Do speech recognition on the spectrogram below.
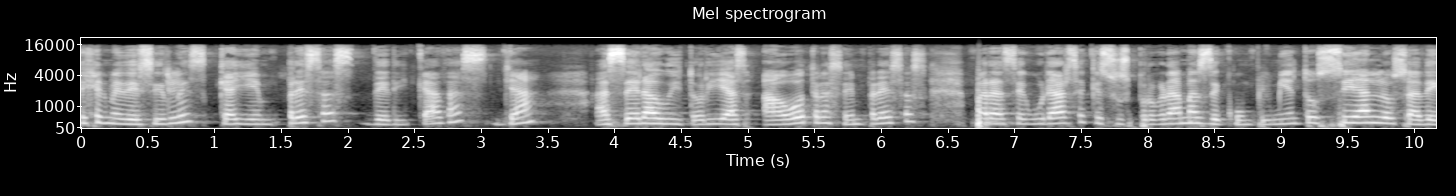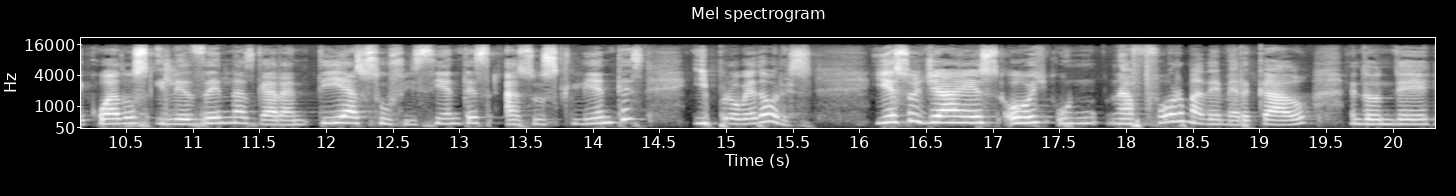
déjenme decirles que hay empresas dedicadas ya a hacer auditorías a otras empresas para asegurarse que sus programas de cumplimiento sean los adecuados y les den las garantías suficientes a sus clientes y proveedores. Y eso ya es hoy una forma de mercado en donde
